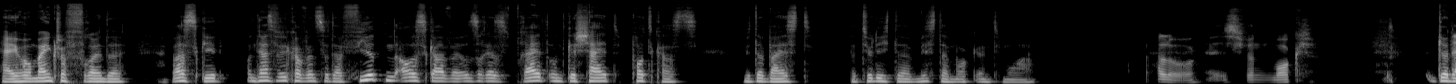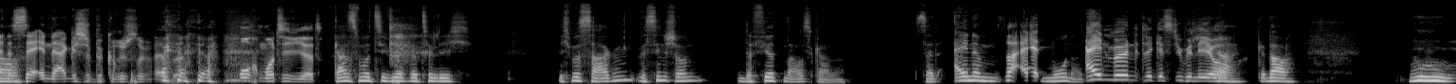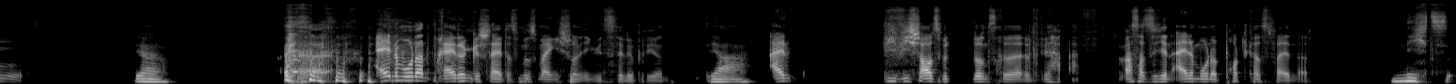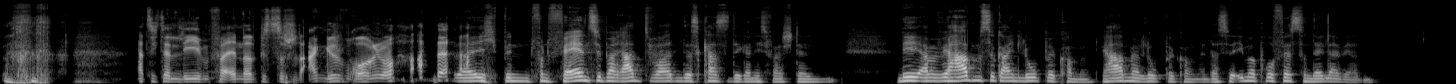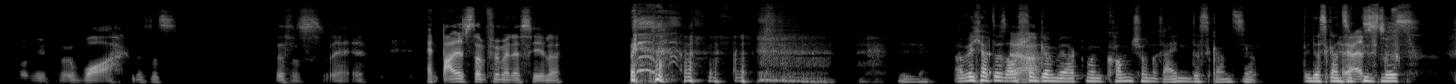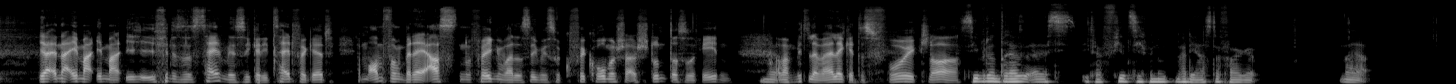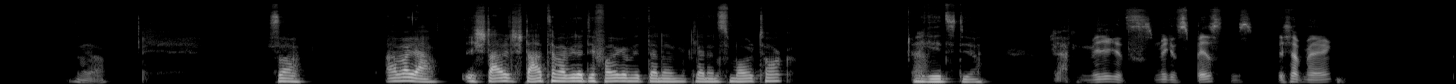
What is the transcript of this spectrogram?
Hey ho, Minecraft-Freunde, was geht? Und herzlich willkommen zu der vierten Ausgabe unseres Breit und Gescheit Podcasts. Mit dabei ist natürlich der Mr. Mock and More. Hallo, ich bin Mock. Genau. Eine sehr energische Begrüßung, also ja, hoch motiviert. ganz motiviert natürlich. Ich muss sagen, wir sind schon in der vierten Ausgabe. Seit einem ein, Monat. einmonatiges Jubiläum. Ja, genau. Uh, ja. Äh, einen Monat breit und gescheit, das muss man eigentlich schon irgendwie zelebrieren. ja, Ein, wie, wie schaut's mit unsere, was hat sich in einem Monat Podcast verändert? nichts. Hat sich dein Leben verändert? Bist du schon angesprochen worden? Ja, ich bin von Fans überrannt worden, das kannst du dir gar nicht vorstellen. Nee, aber wir haben sogar ein Lob bekommen. Wir haben ein Lob bekommen, dass wir immer professioneller werden. Boah, das ist, das ist äh, ein Balsam für meine Seele. nee. Aber ich habe das auch Ja. schon gemerkt, man kommt schon rein in das Ganze. In das ganze Ja, Business. Ja, na, immer, immer. Ich, ich finde, es ist zeitmäßiger, die Zeit vergeht. Am Anfang bei der ersten Folge war das irgendwie so viel komischer als Stunde da so reden. Ja. Aber mittlerweile geht das voll klar. 37, äh, ich glaube 40 Minuten war die erste Folge. Naja. Naja. So. Aber ja, ich start, starte mal wieder die Folge mit deinem kleinen Smalltalk. Wie Ja. geht's dir? Ja, mir geht's, mir geht's bestens. Ich hab mir,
